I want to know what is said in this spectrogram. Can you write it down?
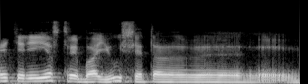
Эти реестры, боюсь, это э,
